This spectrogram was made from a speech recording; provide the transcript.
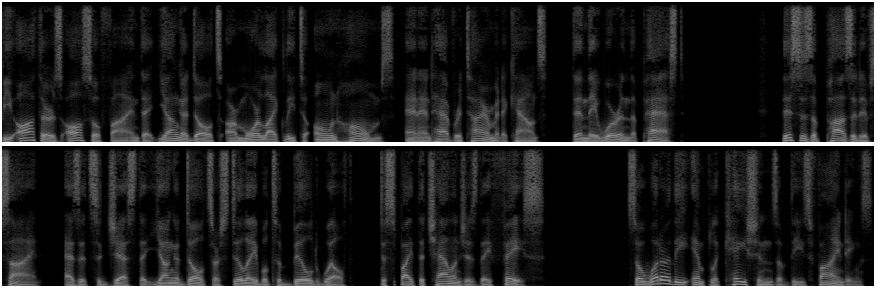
The authors also find that young adults are more likely to own homes and have retirement accounts than they were in the past. This is a positive sign, as it suggests that young adults are still able to build wealth despite the challenges they face. So what are the implications of these findings?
